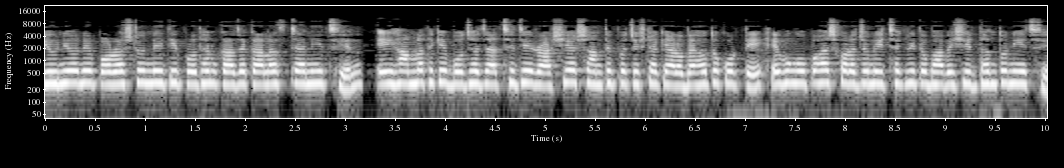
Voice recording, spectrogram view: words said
ইউনিয়নের পররাষ্ট্রনীতি প্রধান কাজা কালাস জানিয়েছেন, এই হামলা থেকে বোঝা যাচ্ছে যে রাশিয়ার শান্তি প্রচেষ্টাকে আরও ব্যাহত করতে এবং উপহাস করার জন্য ইচ্ছাকৃতভাবে সিদ্ধান্ত নিয়েছে।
